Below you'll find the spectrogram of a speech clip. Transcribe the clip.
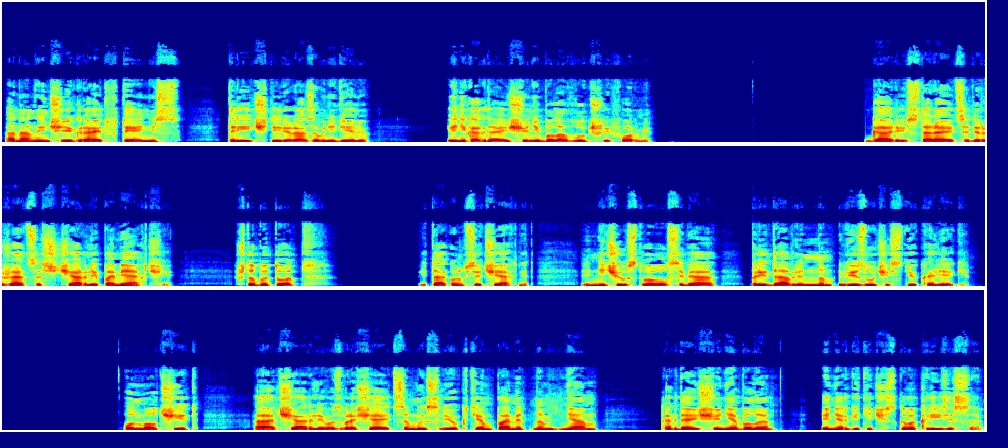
она нынче играет в теннис три-четыре раза в неделю и никогда еще не была в лучшей форме. Гарри старается держаться с Чарли помягче, чтобы тот, и так он все чахнет, не чувствовал себя придавленным везучестью коллеги. Он молчит, а Чарли возвращается мыслью к тем памятным дням, когда еще не было энергетического кризиса,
